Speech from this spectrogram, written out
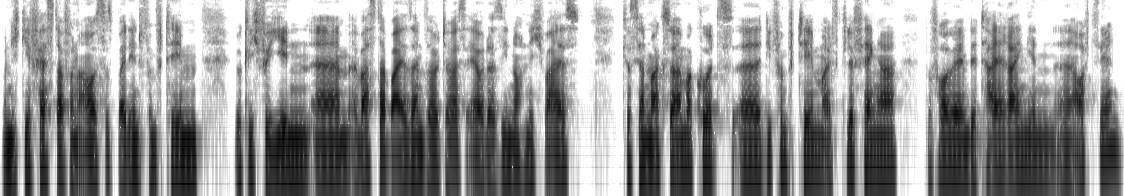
Und ich gehe fest davon aus, dass bei den fünf Themen wirklich für jeden ähm, was dabei sein sollte, was er oder sie noch nicht weiß. Christian, magst du einmal kurz äh, die fünf Themen als Cliffhanger, bevor wir im Detail reingehen, äh, aufzählen?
